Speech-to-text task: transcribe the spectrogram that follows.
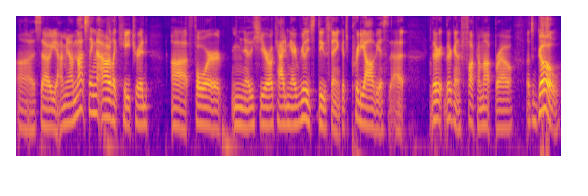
Uh, so yeah, I mean, I'm not saying that out of like hatred uh, for you know the Hero Academy. I really just do think it's pretty obvious that they're they're gonna fuck them up, bro. Let's go.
